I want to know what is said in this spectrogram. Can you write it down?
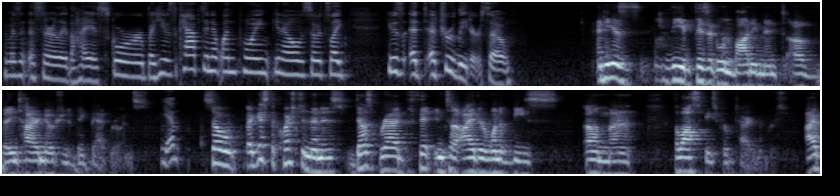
he wasn't necessarily the highest scorer but he was the captain at one point you know so it's like he was a, a true leader so and he is the physical embodiment of the entire notion of big bad Bruins. Yep. So I guess the question then is, does Brad fit into either one of these um, uh, philosophies for retired members. I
